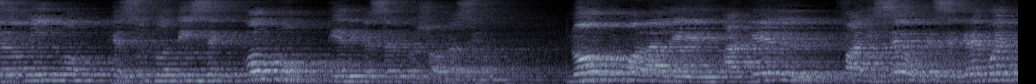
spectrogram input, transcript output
este domingo Jesús nos dice cómo tiene que ser nuestra oración. No como la de aquel fariseo que se cree bueno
